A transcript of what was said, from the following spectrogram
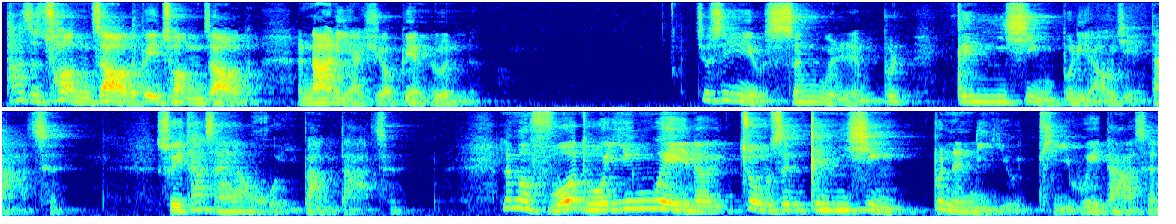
它是创造的，被创造的，哪里还需要辩论呢？就是因为有声闻人不根性不了解大乘，所以他才要毁谤大乘。那么佛陀因为呢众生根性不能理体会大乘，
